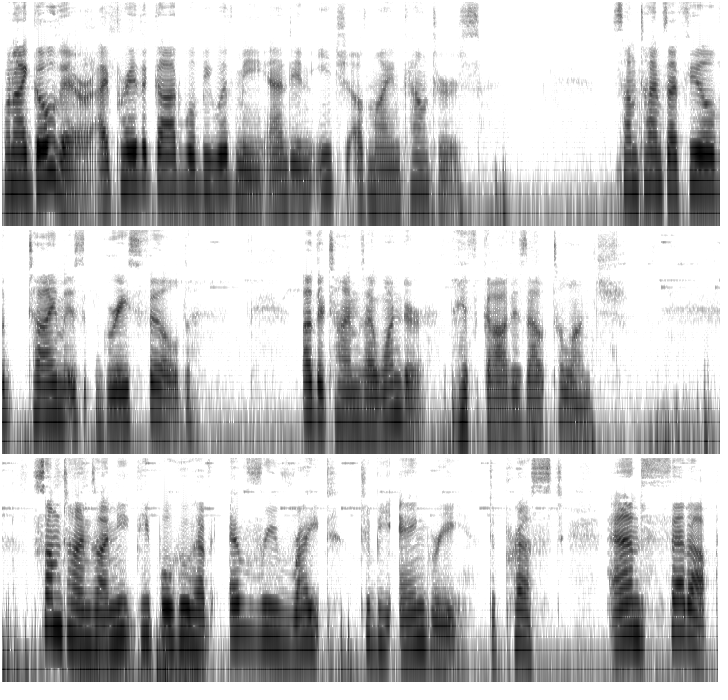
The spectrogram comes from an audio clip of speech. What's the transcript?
When I go there, I pray that God will be with me and in each of my encounters. Sometimes I feel the time is grace-filled. Other times I wonder if God is out to lunch. Sometimes I meet people who have every right to be angry, depressed, and fed up,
